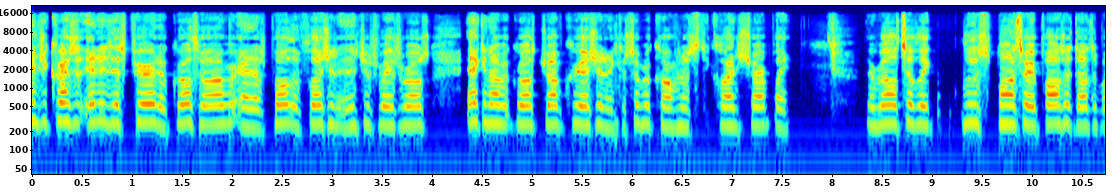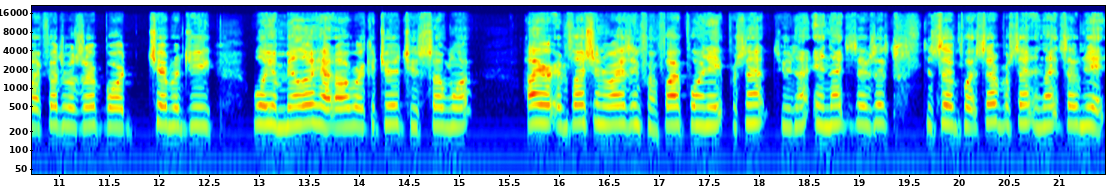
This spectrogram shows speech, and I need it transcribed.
energy crisis ended this period of growth, however, and as both inflation and interest rates rose, economic growth, job creation, and consumer confidence declined sharply. The relatively loose monetary policy adopted by Federal Reserve Board Chairman G. William Miller had already contributed to somewhat higher inflation, rising from 5.8% to in 1976 to 7.7% in 1978.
